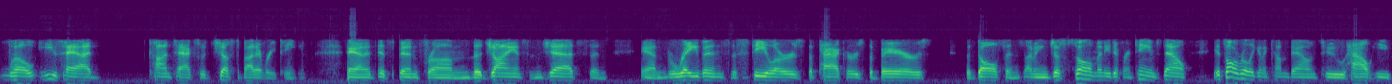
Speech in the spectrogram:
well, he's had contacts with just about every team, and it, it's been from the Giants and Jets and and the Ravens, the Steelers, the Packers, the Bears, the Dolphins. I mean, just so many different teams. Now, it's all really going to come down to how he,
